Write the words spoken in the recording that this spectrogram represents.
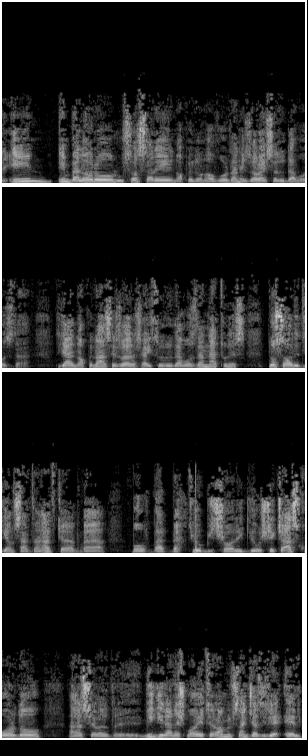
این این بلا رو روسا سر ناپلون آوردن 1812 دیگه ناپلون از 1812 نتونست. دو سال دیگه هم سلطنت کرد و با بدبختی و بیچارگی و شکست خورد و عرض شود میگیرنش با احترام میفرستن جزیره علم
